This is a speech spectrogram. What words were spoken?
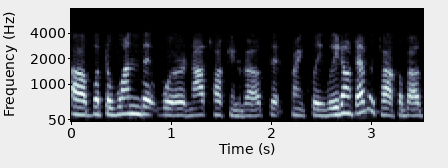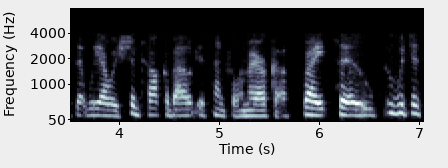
Uh, but the one that we're not talking about, that frankly we don't ever talk about, that we always should talk about, is Central America, right? So, which is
